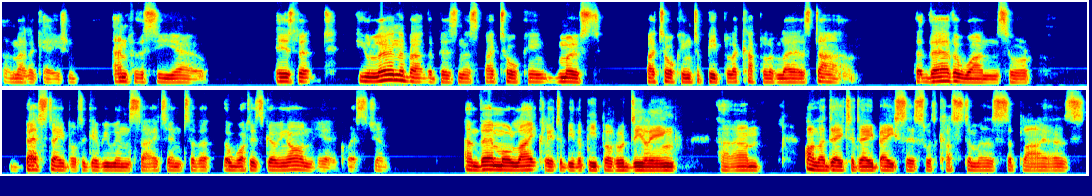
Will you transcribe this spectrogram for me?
on that occasion and for the CEO, is that you learn about the business by talking most by talking to people a couple of layers down. That they're the ones who are best able to give you insight into the, the what is going on here question. And they're more likely to be the people who are dealing um, on a day to day basis with customers, suppliers,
